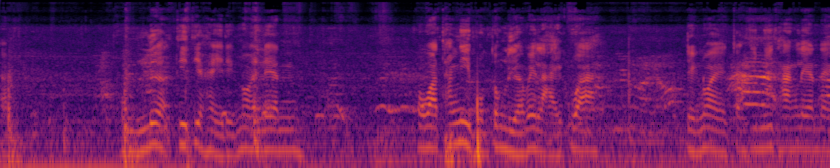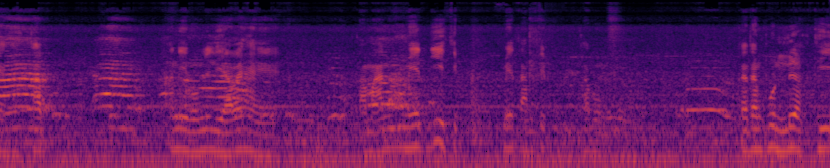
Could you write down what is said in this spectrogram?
ครับผมเลือกที่ที่ให้เด็กน้อยเล่นเพราะว่าทั้งนี้ผมต้องเหลือไว้หลายกว่า เด็กน้อยจังที่มีทางเล่นได้ครับอันนี้ผมเลยเหลือไว้ให้ประมาณเมตรยี่สิบเมตรสามสิบครับผมแต่ทั้งพุ่นเลือกที่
